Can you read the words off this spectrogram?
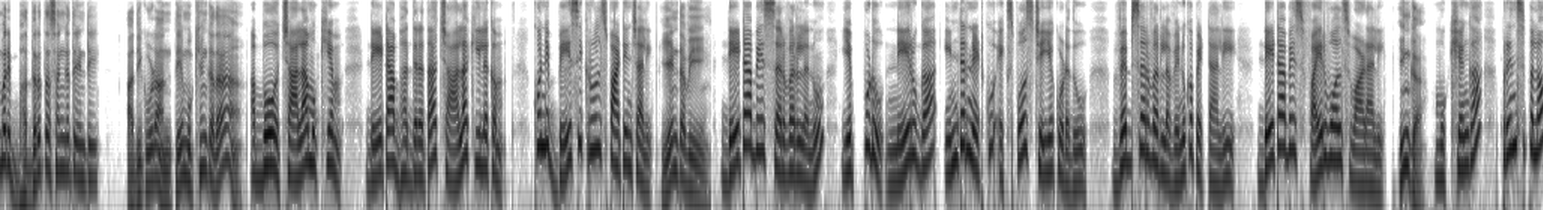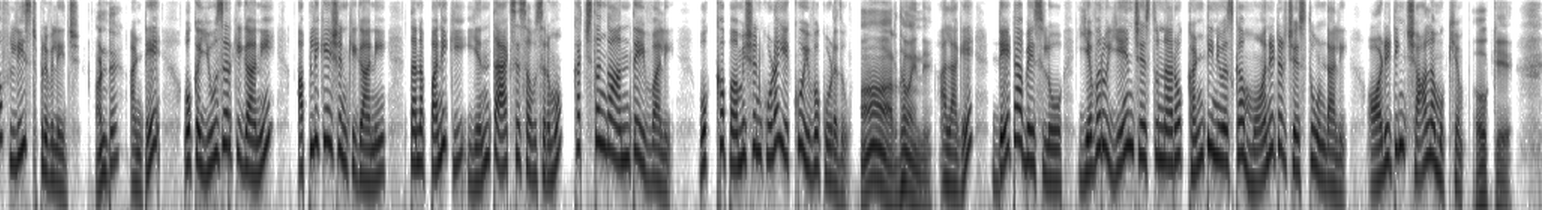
మరి భద్రత సంగతేంటి? అది కూడా అంతే ముఖ్యం కదా? అబ్బో చాలా ముఖ్యం. డేటా భద్రత చాలా కీలకం. కొన్ని బేసిక్ రూల్స్ పాటించాలి. ఏంటవి? డేటాబేస్ సర్వర్లను ఎప్పుడు నేరుగా ఇంటర్నెట్కు ఎక్స్పోజ్ చెయ్యకూడదు వెబ్ సర్వర్ల వెనుక పెట్టాలి. డేటాబేస్ ఫైర్వాల్స్ వాడాలి. ఇంకా? ముఖ్యంగా ప్రిన్సిపల్ ఆఫ్ లీస్ట్ ప్రివిలేజ్. అంటే? అంటే ఒక యూజర్కి గాని అప్లికేషన్కి గాని తన పనికి ఎంత యాక్సెస్ అవసరమో ఖచ్చితంగా అంతే ఇవ్వాలి. ఒక్క పర్మిషన్ కూడా ఎక్కువ ఇవ్వకూడదు. ఆ అర్థమైంది. అలాగే డేటాబేస్లో ఎవరు ఏం చేస్తున్నారో కంటిన్యూయస్గా మానిటర్ చేస్తూ ఉండాలి. ఆడిటింగ్ చాలా ముఖ్యం. ఓకే.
